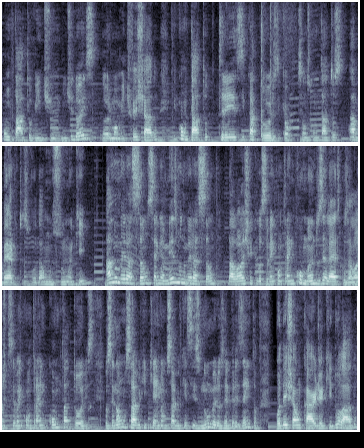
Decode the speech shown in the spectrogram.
contato 21 22, normalmente fechado, e contato 13 14, que é são os contatos abertos. Vou dar um zoom aqui a numeração segue a mesma numeração da lógica que você vai encontrar em comandos elétricos, a lógica que você vai encontrar em contatores. Você não sabe o que é e não sabe o que esses números representam, vou deixar um card aqui do lado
